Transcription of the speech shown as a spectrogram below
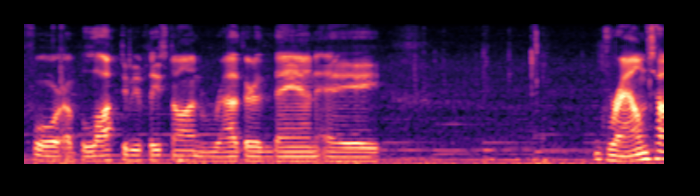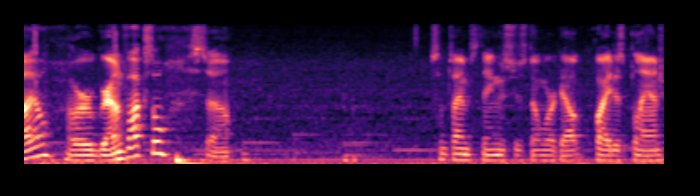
for a block to be placed on rather than a ground tile or ground voxel, so sometimes things just don't work out quite as planned.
